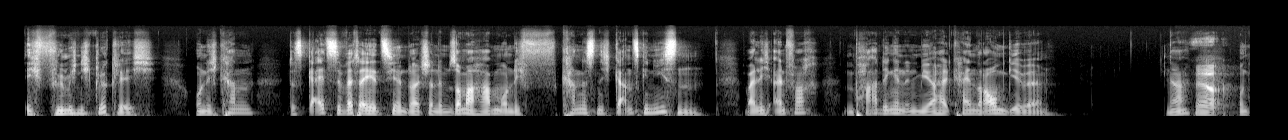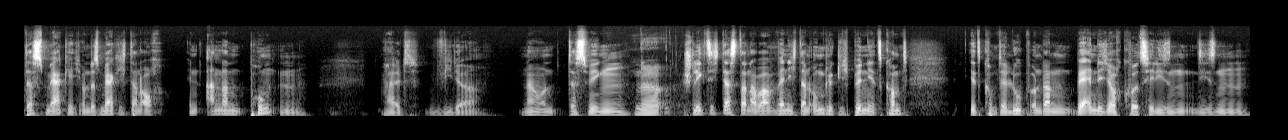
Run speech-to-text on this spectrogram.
Ich fühle mich nicht glücklich. Und ich kann das geilste Wetter jetzt hier in Deutschland im Sommer haben und ich kann es nicht ganz genießen, weil ich einfach ein paar Dingen in mir halt keinen Raum gebe. Ja? Ja, Und das merke ich. Und das merke ich dann auch in anderen Punkten halt wieder. Ne? Und deswegen ja, schlägt sich das dann aber, wenn ich dann unglücklich bin, jetzt kommt, jetzt kommt der Loop und dann beende ich auch kurz hier diesen, diesen,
